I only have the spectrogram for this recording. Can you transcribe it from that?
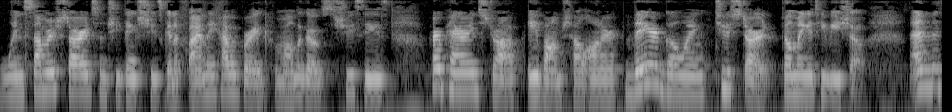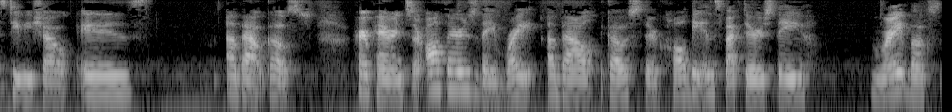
when summer starts and she thinks she's going to finally have a break from all the ghosts she sees, her parents drop a bombshell on her. They are going to start filming a TV show. And this TV show is about ghosts. Her parents are authors. They write about ghosts. They're called the inspectors. They write books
